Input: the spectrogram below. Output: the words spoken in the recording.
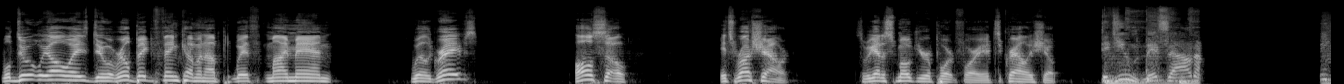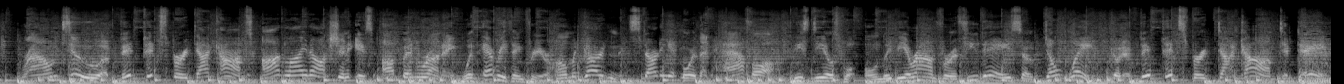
we'll do what we always do. A real big thing coming up with my man, Will Graves. Also, it's rush hour. So we got a smoky report for you. It's a Crowley show. Did you miss out on Round two of VidPittsburgh.com's online auction is up and running with everything for your home and garden, starting at more than half off. These deals will only be around for a few days, so don't wait. Go to VidPittsburgh.com today.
